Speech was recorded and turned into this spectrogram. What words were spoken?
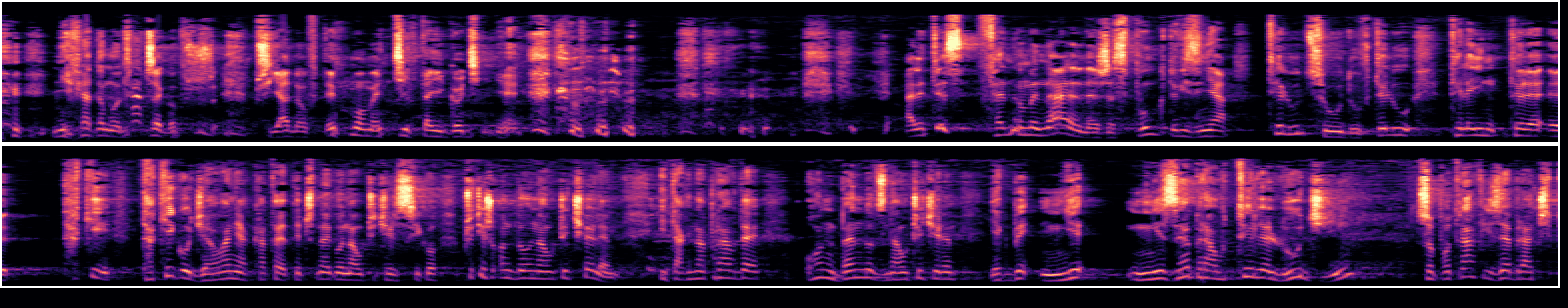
nie wiadomo dlaczego przy, przyjadą w tym momencie, w tej godzinie. Ale to jest fenomenalne, że z punktu widzenia tylu cudów, tylu, tyle, tyle e, takie, takiego działania katetycznego, nauczycielskiego, przecież on był nauczycielem. I tak naprawdę on, będąc nauczycielem, jakby nie, nie zebrał tyle ludzi, co potrafi zebrać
